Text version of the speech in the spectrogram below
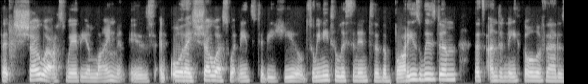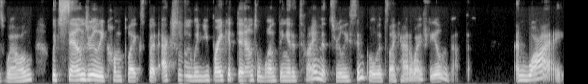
that show us where the alignment is and or they show us what needs to be healed. So we need to listen into the body's wisdom that's underneath all of that as well, which sounds really complex, but actually when you break it down to one thing at a time, it's really simple. It's like, how do I feel about that? and why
